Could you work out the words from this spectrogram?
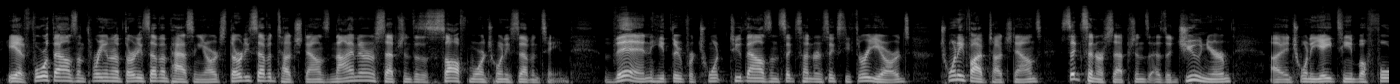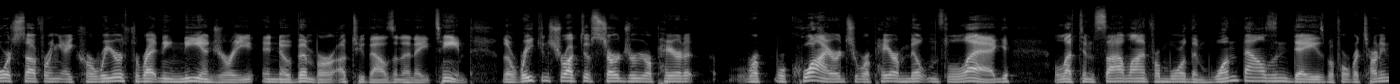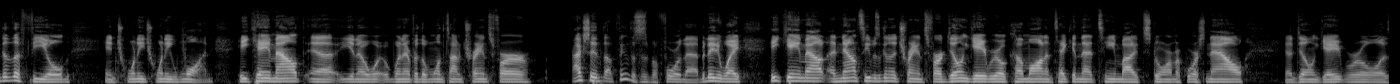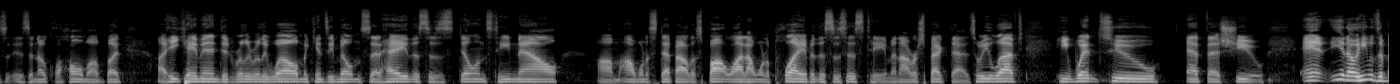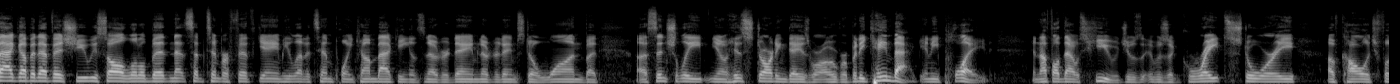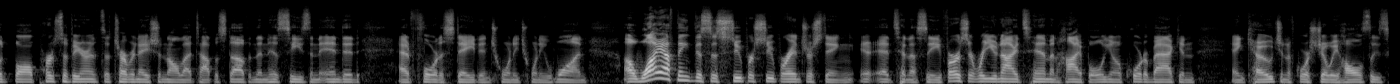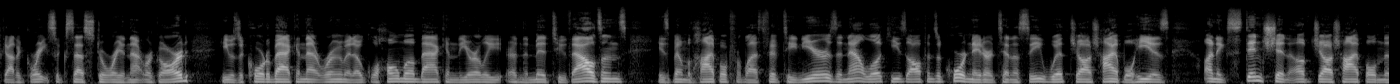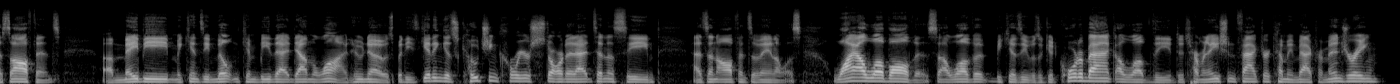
He had 4,337 passing yards, 37 touchdowns, 9 interceptions as a sophomore in 2017. Then he threw for 2,663 yards, 25 touchdowns, 6 interceptions as a junior uh, in 2018 before suffering a career threatening knee injury in November of 2018. The reconstructive surgery repaired, re- required to repair Milton's leg left him sidelined for more than 1,000 days before returning to the field in 2021. He came out, uh, you know, whenever the one time transfer. Actually, I think this is before that. But anyway, he came out, announced he was going to transfer. Dillon Gabriel come on and taking that team by storm. Of course, now you know, Dillon Gabriel is, is in Oklahoma, but uh, he came in, did really, really well. McKenzie Milton said, Hey, this is Dillon's team now. Um, I want to step out of the spotlight. I want to play, but this is his team, and I respect that. So he left. He went to FSU. And, you know, he was a backup at FSU. We saw a little bit in that September 5th game. He led a 10 point comeback against Notre Dame. Notre Dame still won, but uh, essentially, you know, his starting days were over. But he came back and he played. And I thought that was huge. It was, it was a great story of college football, perseverance, determination, all that type of stuff. And then his season ended at Florida State in 2021. Uh, why I think this is super, super interesting at Tennessee. First, it reunites him and Heupel, you know, quarterback and and coach. And of course, Joey Halzle's got a great success story in that regard. He was a quarterback in that room at Oklahoma back in the early in the mid 2000s. He's been with Heupel for the last 15 years, and now look, he's offensive coordinator at Tennessee with Josh Heupel. He is an extension of Josh Heupel in this offense. Uh, maybe McKenzie Milton can be that down the line. Who knows? But he's getting his coaching career started at Tennessee as an offensive analyst. Why I love all this? I love it because he was a good quarterback. I love the determination factor coming back from injury.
